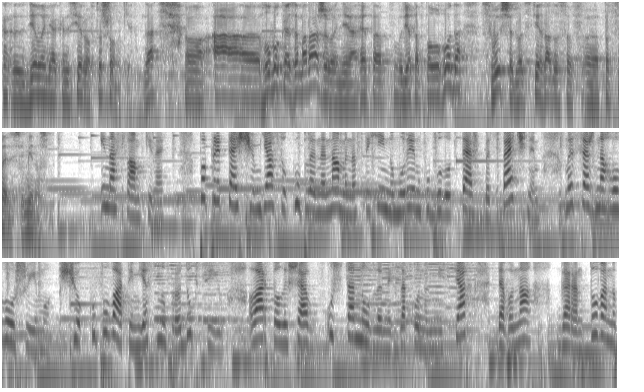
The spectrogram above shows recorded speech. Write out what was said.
кон- делания консервов тушенки. Да? Э, А глубокое замораживание – это где-то полгода свыше 20 градусов э, по Цельсию минус. І на сам кінець, попри те, що м'ясо, куплене нами на стихійному ринку, було теж безпечним, ми все ж наголошуємо, що купувати м'ясну продукцію варто лише в установлених законом місцях, де вона гарантовано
